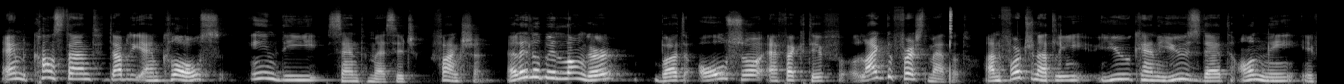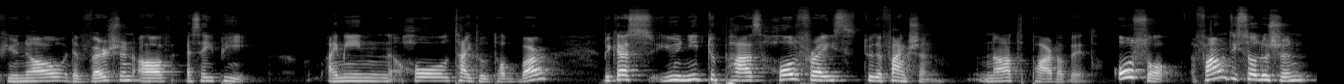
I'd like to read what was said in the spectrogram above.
and constant wm close in the send message function. A little bit longer, but also effective like the first method. Unfortunately, you can use that only if you know the version of SAP. I mean whole title top bar, because you need to pass whole phrase to the function not part of it. Also, found the solution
